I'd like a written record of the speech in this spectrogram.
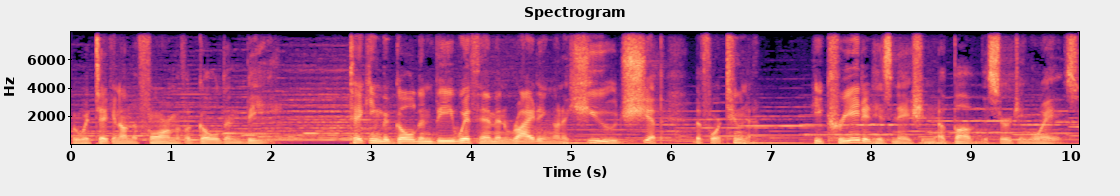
who had taken on the form of a golden bee. Taking the golden bee with him and riding on a huge ship, the Fortuna, he created his nation above the surging waves.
